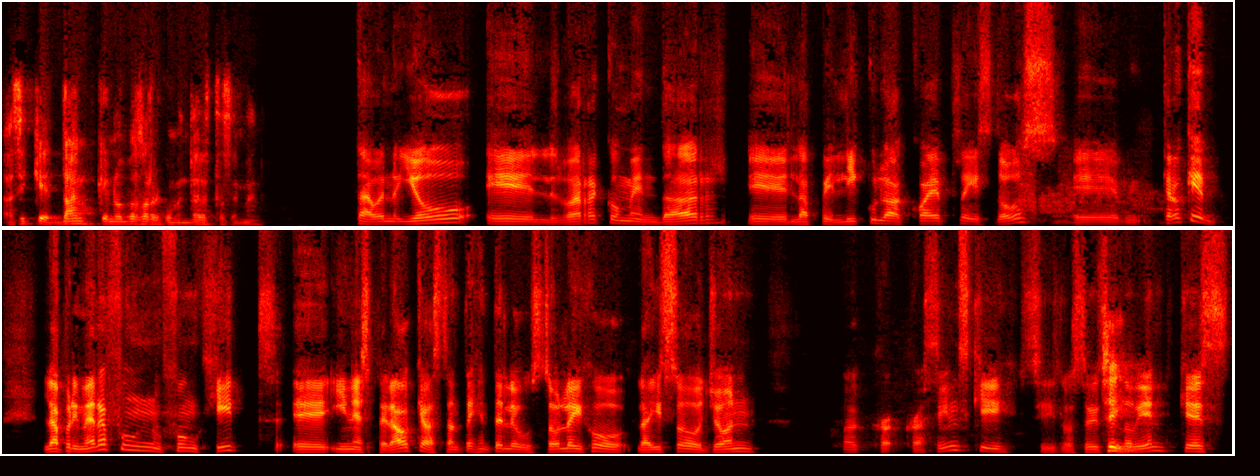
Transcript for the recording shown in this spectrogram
Así que, Dan, ¿qué nos vas a recomendar esta semana? Está bueno, yo eh, les voy a recomendar eh, la película Quiet Place 2. Eh, creo que la primera fue un, fue un hit inesperado que a bastante gente le gustó. La, hizo, la hizo John Krasinski, si lo estoy diciendo bien, que es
